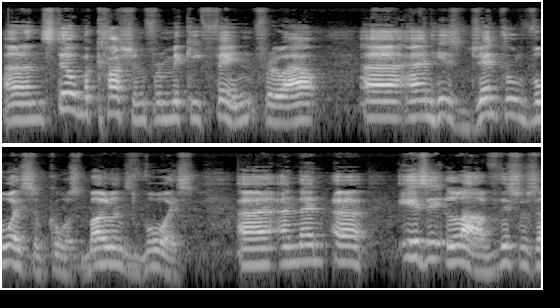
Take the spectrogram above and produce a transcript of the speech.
and still percussion from Mickey Finn throughout, uh, and his gentle voice, of course, Bolan's voice, uh, and then uh, Is It Love? This was a,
